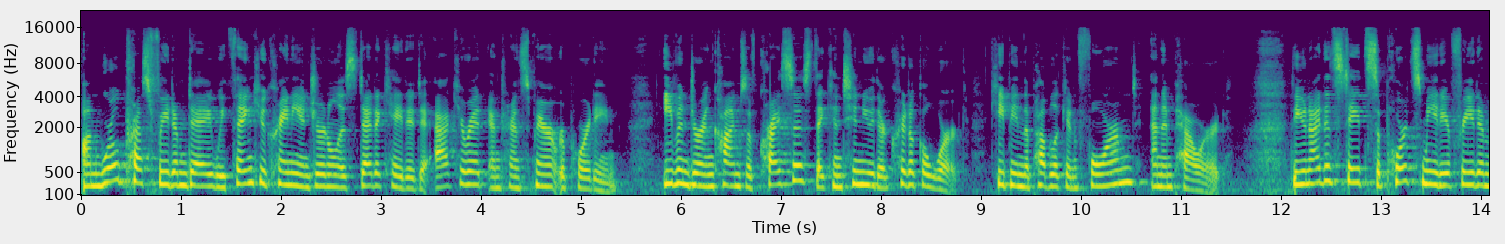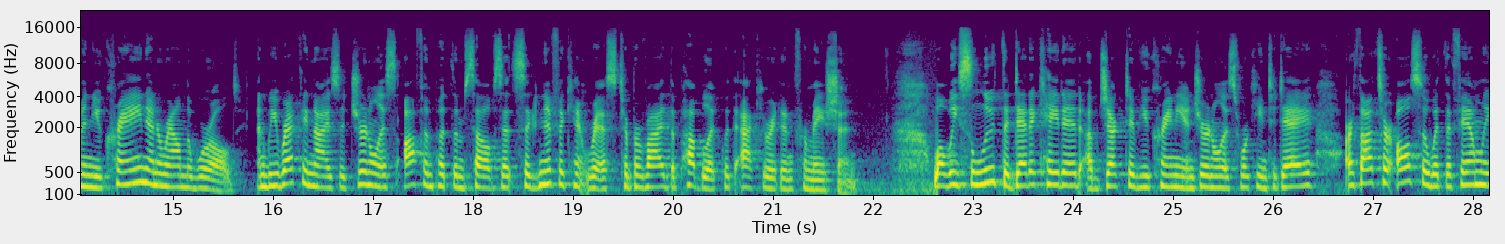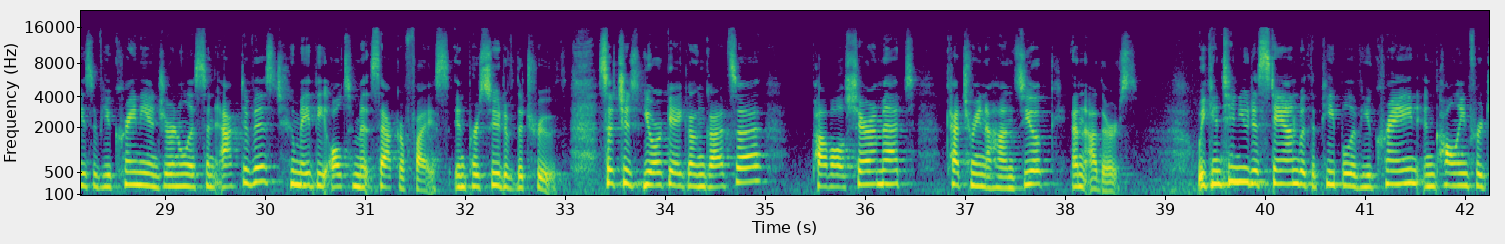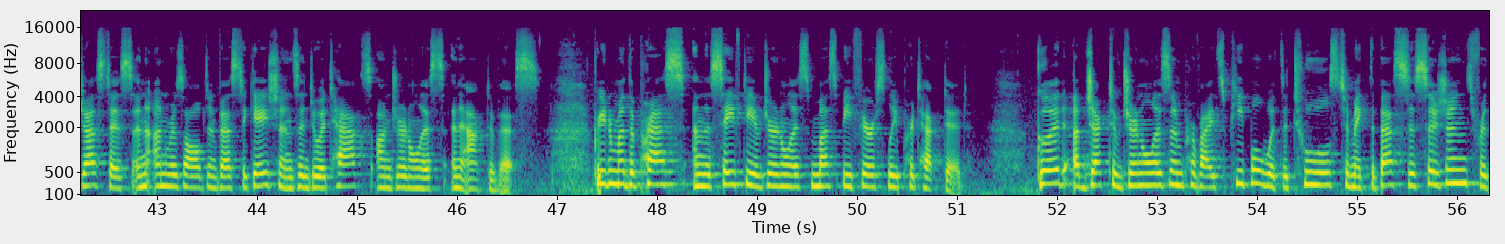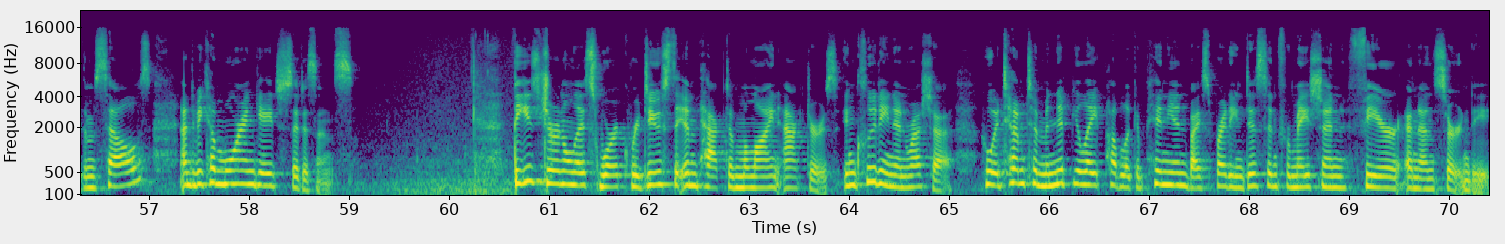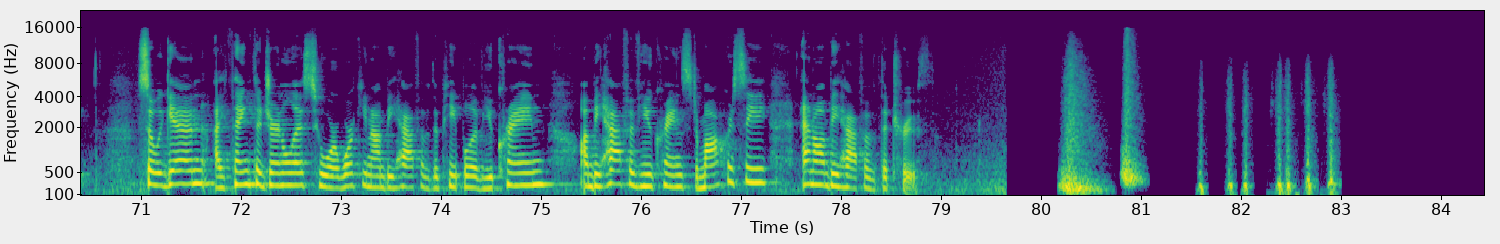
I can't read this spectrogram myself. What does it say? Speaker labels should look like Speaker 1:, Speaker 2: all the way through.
Speaker 1: On World Press Freedom Day, we thank Ukrainian journalists dedicated to accurate and transparent reporting. Even during times of crisis, they continue their critical work, keeping the public informed and empowered. The United States supports media freedom in Ukraine and around the world, and we recognize that journalists often put themselves at significant risk to provide the public with accurate information. While we salute the dedicated, objective Ukrainian journalists working today, our thoughts are also with the families of Ukrainian journalists and activists who made the ultimate sacrifice in pursuit of the truth, such as Georgiy Gongadze, Pavel Sheremet, Katerina Handzyuk, and others. We continue to stand with the people of Ukraine in calling for justice and unresolved investigations into attacks on journalists and activists. Freedom of the press and the safety of journalists must be fiercely protected. Good, objective journalism provides people with the tools to make the best decisions for themselves and to become more engaged citizens. These journalists' work reduce the impact of malign actors, including in Russia, who attempt to manipulate public opinion by spreading disinformation, fear, and uncertainty. So again, I thank the journalists who are working on behalf of the people of Ukraine, on behalf of Ukraine's democracy, and on behalf of the truth.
